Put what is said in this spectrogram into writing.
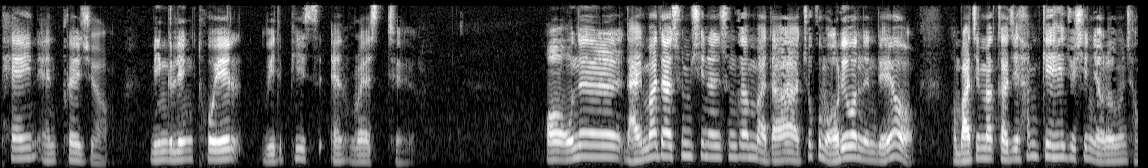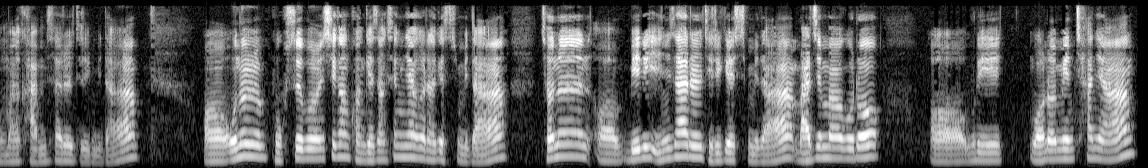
pain and pleasure. mingling toil with peace and rest. 어, 오늘 날마다 숨 쉬는 순간마다 조금 어려웠는데요. 어, 마지막까지 함께 해주신 여러분 정말 감사를 드립니다. 어, 오늘 복습은 시간 관계상 생략을 하겠습니다. 저는 어, 미리 인사를 드리겠습니다. 마지막으로 어, 우리 원어민 찬양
